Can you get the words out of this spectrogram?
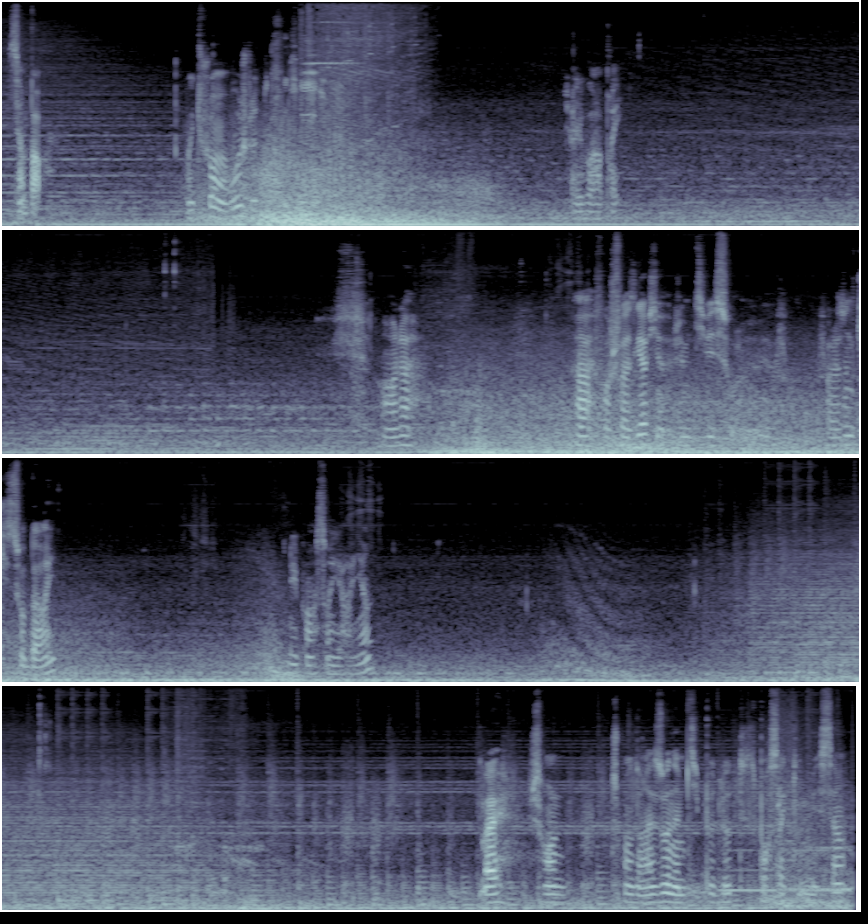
Sympa. On est toujours en rouge l'autre. Voir après. Voilà. Ah, faut que je fasse gaffe, j'ai un petit vaisseau. là. Faire la zone qui soit barrée. Lui, pour l'instant, il n'y a rien. Ouais, je rentre, je pense dans la zone un petit peu de l'autre, c'est pour ça qu'il met ça.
